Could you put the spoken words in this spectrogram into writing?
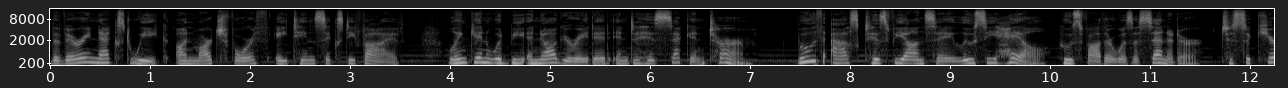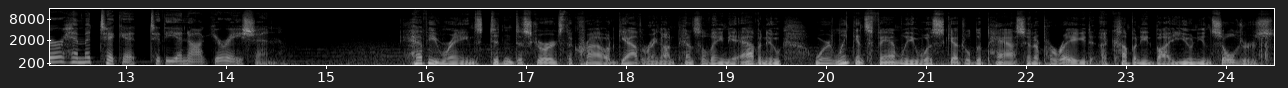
The very next week, on March 4, 1865, Lincoln would be inaugurated into his second term. Booth asked his fiancée, Lucy Hale, whose father was a senator, to secure him a ticket to the inauguration. Heavy rains didn't discourage the crowd gathering on Pennsylvania Avenue, where Lincoln's family was scheduled to pass in a parade accompanied by Union soldiers.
